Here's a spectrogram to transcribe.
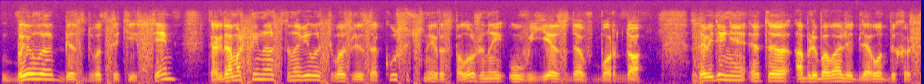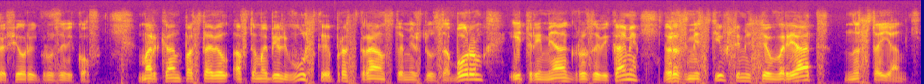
Было без 27, когда машина остановилась возле закусочной, расположенной у въезда в Бордо. Заведение это облюбовали для отдыха шоферы грузовиков. Маркан поставил автомобиль в узкое пространство между забором и тремя грузовиками, разместившимися в ряд на стоянке.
